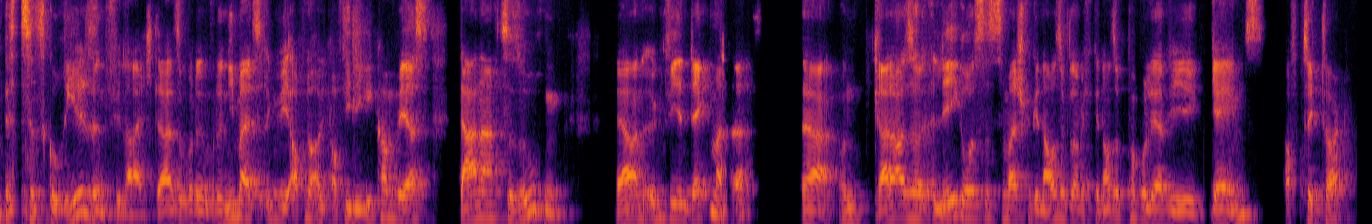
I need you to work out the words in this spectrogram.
bisschen skurril sind vielleicht. Ja? Also wo du, wo du niemals irgendwie auch nur auf die Idee gekommen wärst, danach zu suchen. Ja, und irgendwie entdeckt man das. Ja, und gerade also Legos ist zum Beispiel genauso, glaube ich, genauso populär wie Games auf TikTok.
